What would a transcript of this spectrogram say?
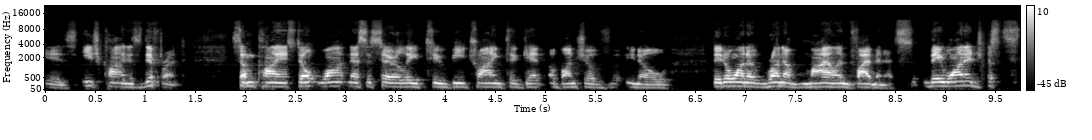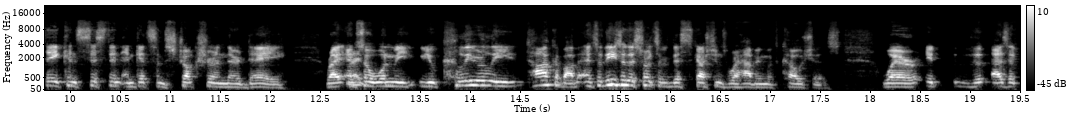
is. Each client is different. Some clients don't want necessarily to be trying to get a bunch of you know they don't want to run a mile in five minutes. They want to just stay consistent and get some structure in their day right? And right. so when we you clearly talk about that and so these are the sorts of discussions we're having with coaches where it the, as an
